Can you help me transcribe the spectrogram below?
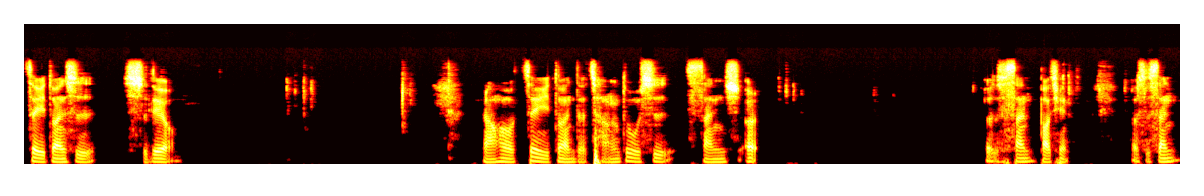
这一段是十六。然后这一段的长度是三十二，二十三，抱歉，二十三。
